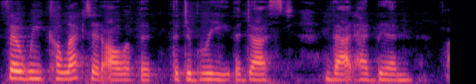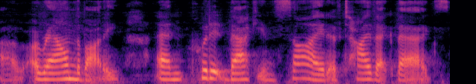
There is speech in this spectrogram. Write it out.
So we collected all of the, the debris, the dust that had been uh, around the body and put it back inside of Tyvek bags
